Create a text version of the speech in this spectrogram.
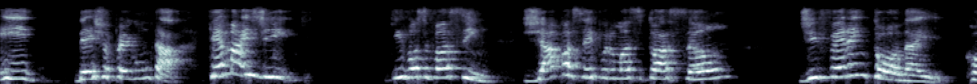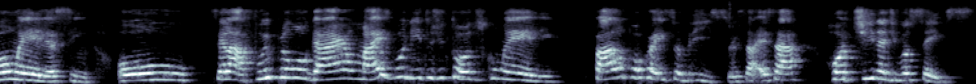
E deixa eu perguntar, que mais de que você fala assim, já passei por uma situação diferentona aí com ele, assim, ou sei lá, fui para o lugar mais bonito de todos com ele. Fala um pouco aí sobre isso, essa, essa rotina de vocês.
